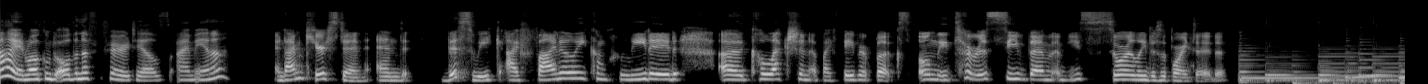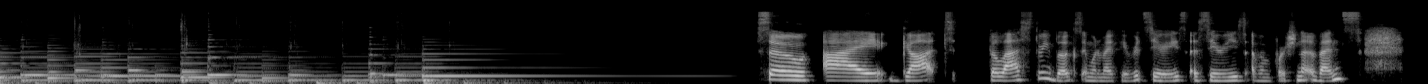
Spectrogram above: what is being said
Hi, and welcome to Old Enough for Fairy Tales. I'm Anna. And I'm Kyrsten. And this week, I finally completed a collection of my favorite books, only to receive them and be sorely disappointed. So I got the last three books in one of my favorite series, a series of unfortunate events.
